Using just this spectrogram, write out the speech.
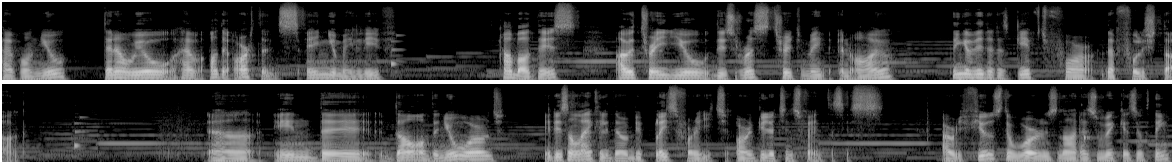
have on you, then I will have all the orphans and you may live. How about this? I will trade you this rust treatment and oil. Think of it as a gift for the foolish dog. Uh, in the dawn of the new world, it is unlikely there will be place for it or guillotine's fantasies. I refuse, the world is not as weak as you think.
